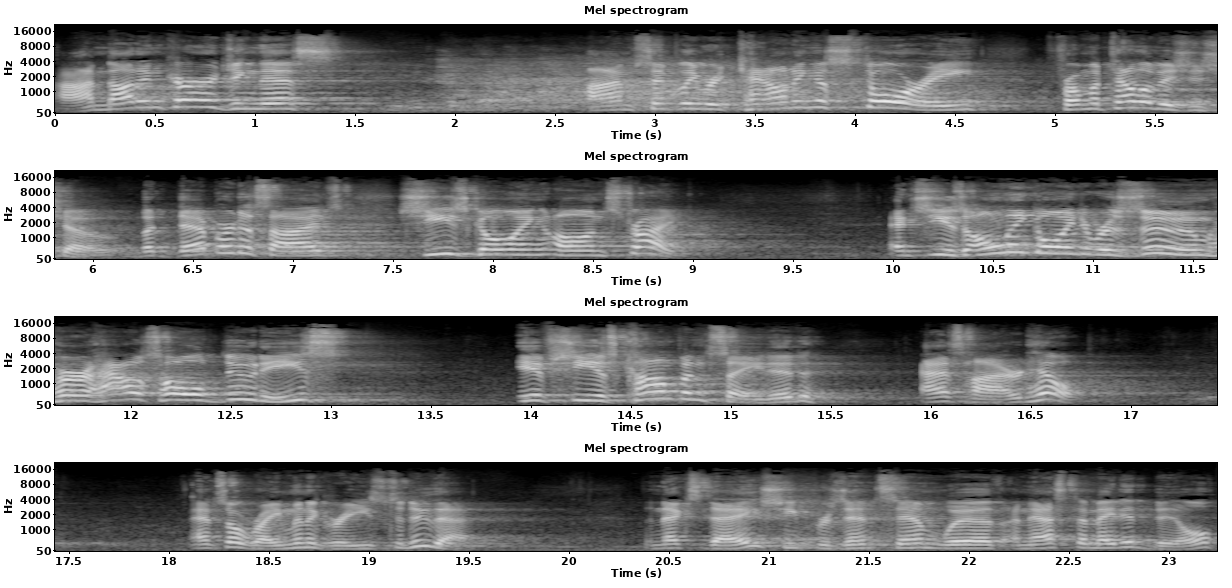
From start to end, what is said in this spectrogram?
I'm not encouraging this. I'm simply recounting a story from a television show. But Deborah decides she's going on strike. And she is only going to resume her household duties if she is compensated as hired help. And so Raymond agrees to do that. The next day, she presents him with an estimated bill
